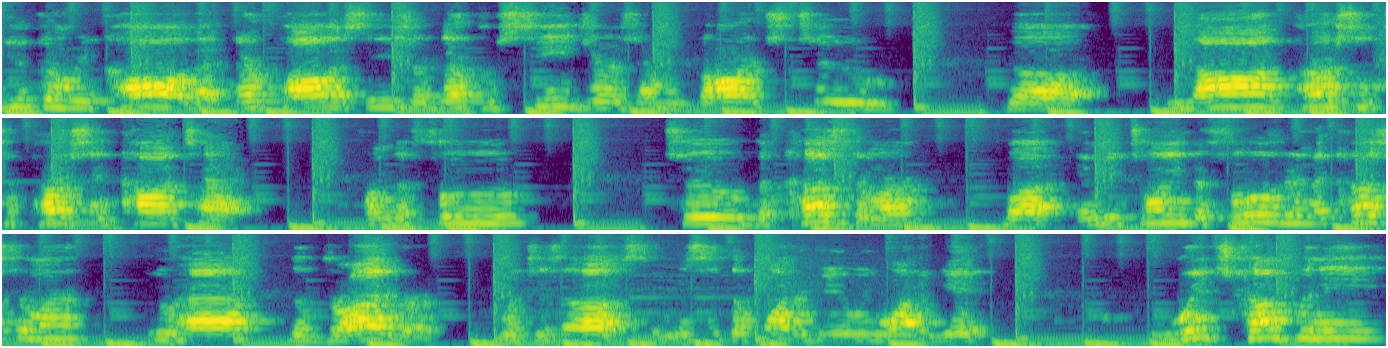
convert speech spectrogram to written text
you can recall that their policies or their procedures in regards to the non-person to person contact from the food to the customer, but in between the food and the customer, you have the driver, which is us. And this is the point of view we want to get. Which company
